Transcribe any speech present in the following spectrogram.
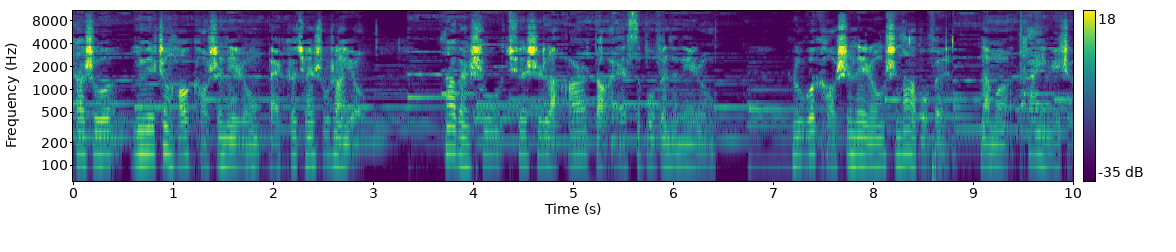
他说：“因为正好考试内容百科全书上有，那本书缺失了 R 到 S 部分的内容。如果考试内容是那部分，那么他也没辙。”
